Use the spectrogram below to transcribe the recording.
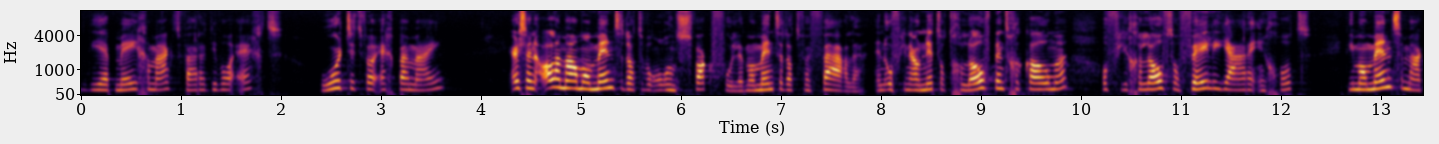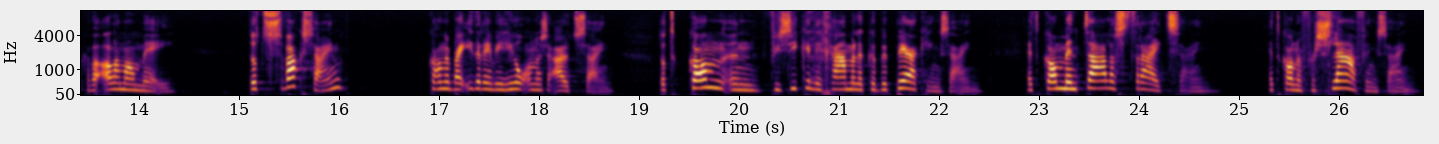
die je hebt meegemaakt, waren die wel echt? Hoort dit wel echt bij mij? Er zijn allemaal momenten dat we ons zwak voelen, momenten dat we falen. En of je nou net tot geloof bent gekomen, of je gelooft al vele jaren in God, die momenten maken we allemaal mee. Dat zwak zijn kan er bij iedereen weer heel anders uit zijn. Dat kan een fysieke lichamelijke beperking zijn. Het kan mentale strijd zijn. Het kan een verslaving zijn.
